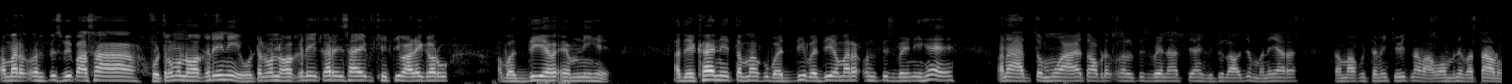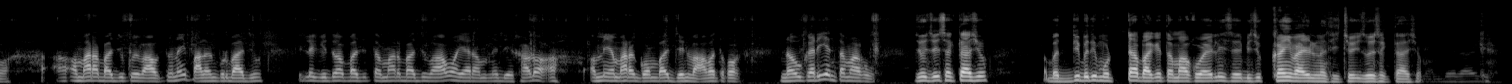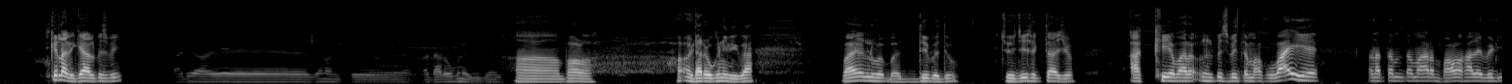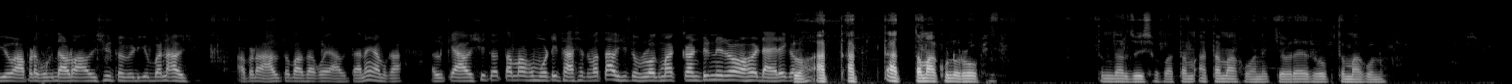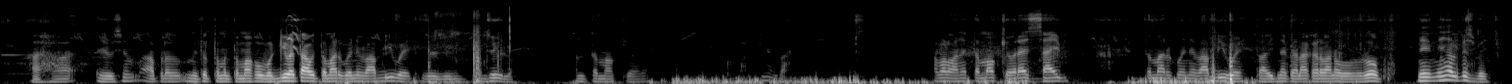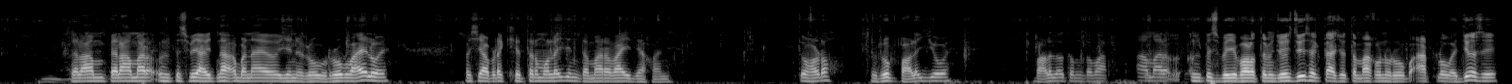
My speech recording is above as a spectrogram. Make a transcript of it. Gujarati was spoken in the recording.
અમારા અલ્પેશભાઈ પાછા હોટલમાં નોકરી નહીં હોટલમાં નોકરી કરે સાહેબ ખેતીવાડી કરું. આ બધી એમની છે આ દેખાય નહીં તમાકુ બધી બધી અમારા અલ્પેશભાઈની છે અને આજ તો હું આવ્યો તો આપણે અલ્પેશભાઈના ત્યાં કીધું લાવજો મને યાર તમાકુ તમે કેવી રીતના વાવો અમને બતાડો. અમારા બાજુ કોઈ વાવતું નહીં, પાલનપુર બાજુ. એટલે કીધું, આ બાજુ તમારા બાજુ વાવો, યાર અમને દેખાડો. અમે અમારા ગામ બાજુ જઈને વાવત નવું કરીએ ને તમાકુ. જો, જોઈ શકતા છો બધી બધી મોટા ભાગે તમાકુ વાયેલી છે, બીજું કંઈ વાયેલું નથી. જોઈ જોઈ શકતા છો કેટલા વીઘા, અલ્પેશભાઈ? હા, ભાળો. અઢાર ઓગણી વીઘા. વાયેલું હોય બધી બધું. જોઈ જોઈ શકતા છો આખી અમારા અલ્પેશભાઈ તમાકુ વાય છે. અને તમે તમારા ભાવ ખાલી વીડિયો આપણે કોઈક દાડો આવીશું તો વીડિયો બનાવીશું. આપણે હાલ તો પાછા કોઈ આવતા નહીં આમકા હલકે આવશું તો તમાકુ મોટી થશે તો બતાવીશું. તો વ્લોગમાં કન્ટિન્યુ રહો, હવે ડાયરેક્ટ આ તમાકુનો રોપ છે. તમે તાર જોઈ શકો આ તમ- આ તમાકુ અને કહેવાય રોપ તમાકુનો. હા હા, એવું છે એમ? આપણે તો તમે તમાકુ વગી બતાવો, તમારે કોઈને વાબી હોય તો જોઈ લો. અને તમાકુ કહેવાય આપણો આને તમાકુ કહેવાય સાહેબ તમારે કોઈને વાપી હોય તો આવી રીતના પહેલાં કરવાનો રોપ. નહીં નહીં, અલ્પેશભાઈ? પહેલાં આમ, પહેલાં અમારા અલ્પેશભાઈ આવી રીતના બનાવ્યો જેને રોપ રોપ વાયેલો હોય, પછી આપણે ખેતરમાં લઈ જઈને તમારે વાવી નાખવાની. તો હડો રોપ ભાળી ગયો હોય. ભાળી દો તમે તમારે. આ અમારા અલ્પેશભાઈ ભાળો, તમે જોઈ જોઈ શકતા છો તમાકુનો રોપ આટલો વધ્યો છે.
